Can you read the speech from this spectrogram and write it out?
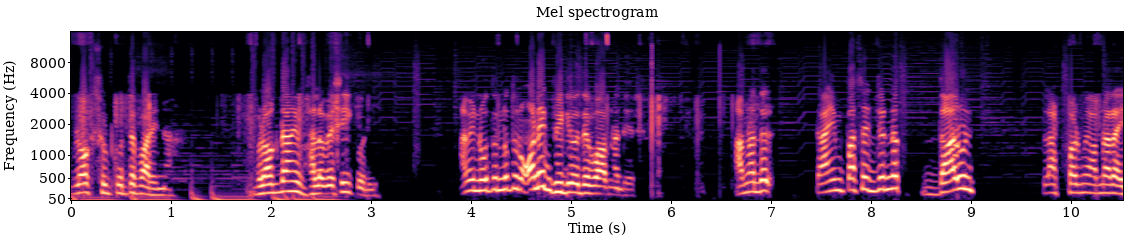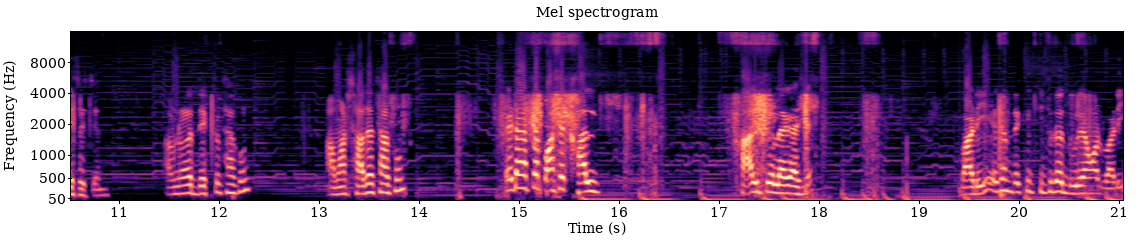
ব্লগ শ্যুট করতে পারি না। ব্লগটা আমি ভালোবেসেই করি। আমি নতুন নতুন অনেক ভিডিও দেবো আপনাদের। আপনাদের টাইম পাসের জন্য দারুণ প্ল্যাটফর্মে আপনারা এসেছেন। আপনারা দেখতে থাকুন, আমার সাথে থাকুন। এটা একটা পাশে খাল খাল চলে গেছে। বাড়ি, এখান থেকে কিছুটা দূরে আমার বাড়ি।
